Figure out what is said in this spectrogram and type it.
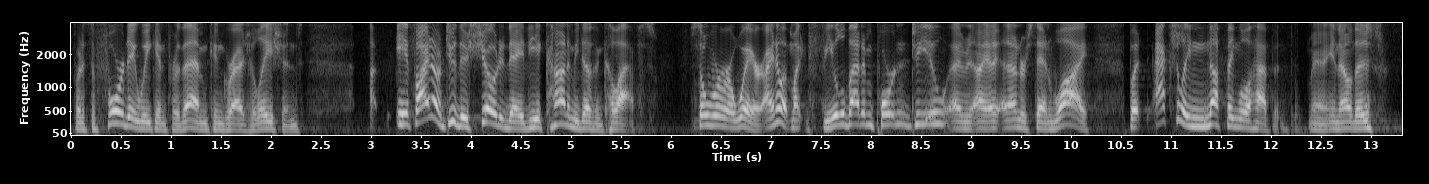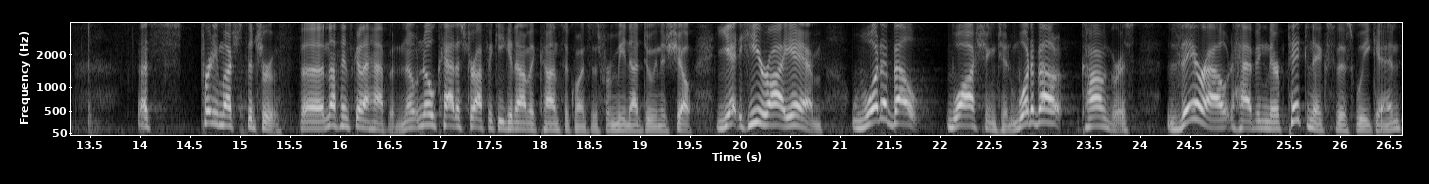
but it's a four day weekend for them. Congratulations. Uh, if I don't do this show today, the economy doesn't collapse. So we're aware. I know it might feel that important to you, and I understand why, but actually nothing will happen. You know, that's pretty much the truth. Uh, nothing's going to happen. No, no catastrophic economic consequences for me not doing the show. Yet here I am. What about Washington? What about Congress? They're out having their picnics this weekend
